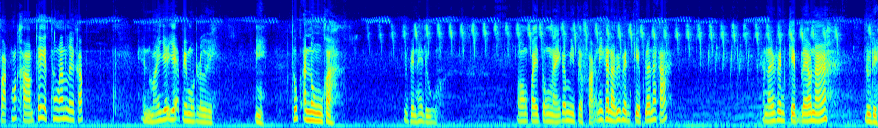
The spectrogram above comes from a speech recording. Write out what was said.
ฝักมะขามเทศทั้งนั้นเลยครับ เห็นไหมเยอะแยะไปหมดเลย นี่ ทุกอนูค่ะพี่เพนให้ดู มองไปตรงไหนก็มีแต่ฝักนี่ขนาดพี่เพนเก็บแล้วนะคะขนาดพี่เพนเก็บแล้วนะ ดูดิ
